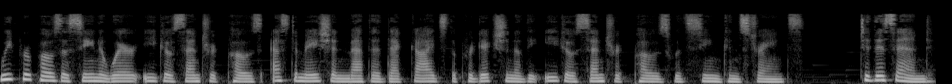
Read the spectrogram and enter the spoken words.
we propose a scene aware egocentric pose estimation method that guides the prediction of the egocentric pose with scene constraints. To this end,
